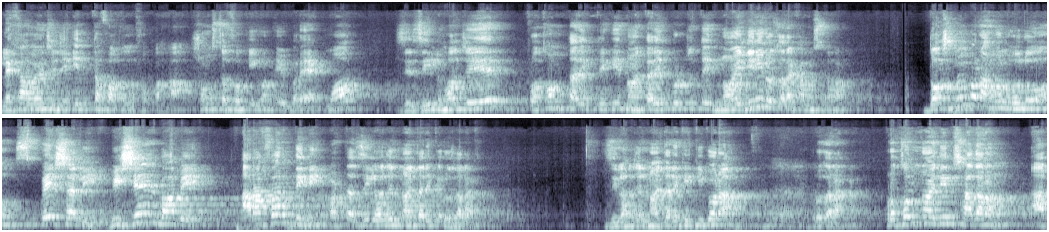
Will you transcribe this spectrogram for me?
লেখা হয়েছে যে, ইত্তাফাকুল ফোকাহা। সমস্ত ফকিগণ এবারে একমত যে, জিলহজের প্রথম তারিখ থেকে নয় তারিখ পর্যন্ত নয় দিনই রোজা রাখা মুস্তাহাব। দশ নম্বর আমল হলো স্পেশালি বিশেষভাবে আরাফার দিনে, অর্থাৎ জিলহজের নয় তারিখে রোজা রাখা। জিলহজের নয় তারিখে কি করা? রোজা রাখা। প্রথম নয় দিন সাধারণ। আর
